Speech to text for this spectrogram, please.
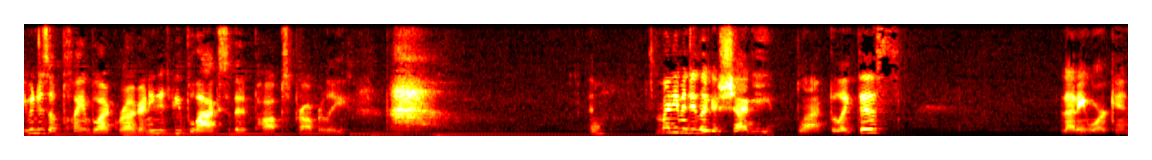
even just a plain black rug. I need it to be black so that it pops properly. I might even do like a shaggy black, but like this, that ain't working.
